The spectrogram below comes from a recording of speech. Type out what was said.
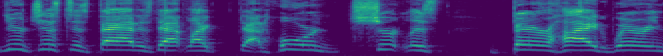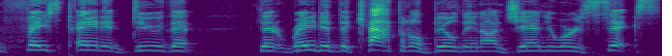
you're just as bad as that like that horned, shirtless, bear hide wearing, face painted dude that that raided the Capitol building on January 6th.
